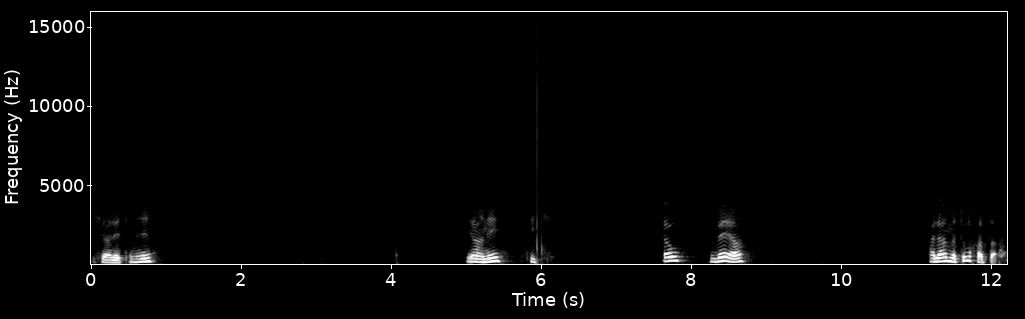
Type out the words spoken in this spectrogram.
işaretini. Yani tik. Ev veya alametul hata.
